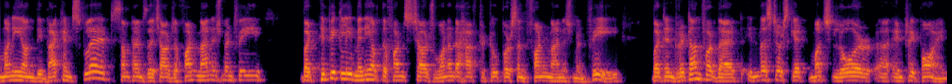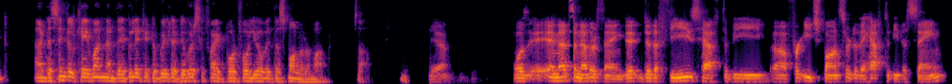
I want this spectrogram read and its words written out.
money on the backend split. Sometimes they charge a fund management fee. But typically, many of the funds charge one and a half to two percent fund management fee. But in return for that, investors get much lower uh, entry point and a single K1 and the ability to build a diversified portfolio with a smaller amount. So yeah. Was and that's another thing. Do, do the fees have to be uh, for each sponsor? Do they have to be the same?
